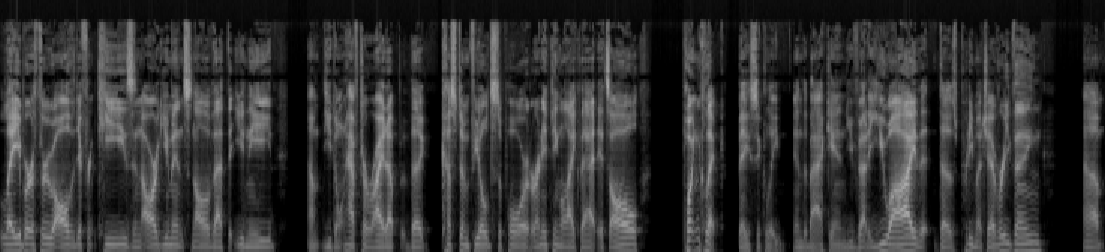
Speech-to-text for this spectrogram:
labor through all the different keys and arguments and all of that that you need. Um, you don't have to write up the custom field support or anything like that. It's all point and click basically in the back end. You've got a UI that does pretty much everything. Um,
